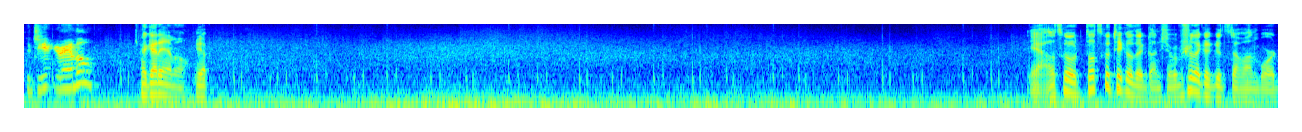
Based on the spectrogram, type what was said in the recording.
Did you get your ammo? I got ammo, yep. Yeah, let's go let's go take out that gunship. I'm sure they got good stuff on board.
